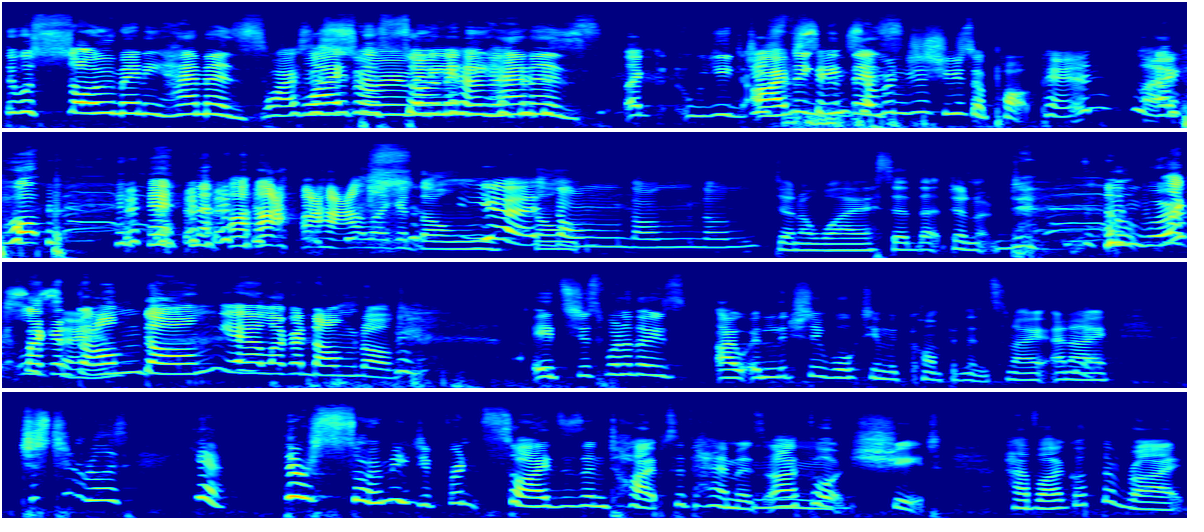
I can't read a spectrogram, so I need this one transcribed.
There were so many hammers. Why is there so so many many, hammers? hammers? Like you just I've think seen that someone just use a pot pan, like a pot pan, like a dong. yeah, dong. dong dong dong. Don't know why I said that. Don't know. It works like, like a dong dong. Yeah, like a dong dong. It's just one of those. I literally walked in with confidence, and I and I just didn't realize. Yeah, there are so many different sizes and types of hammers, and I Mm. thought, shit, have I got the right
